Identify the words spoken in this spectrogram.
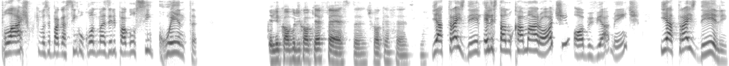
plástico que você paga 5 conto, mas ele pagou 50. Aquele copo de qualquer festa, de qualquer festa. E atrás dele, ele está no camarote, obviamente, e atrás dele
